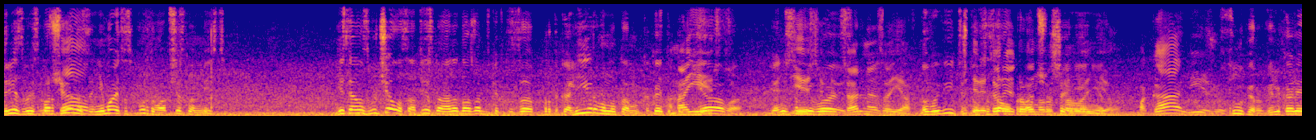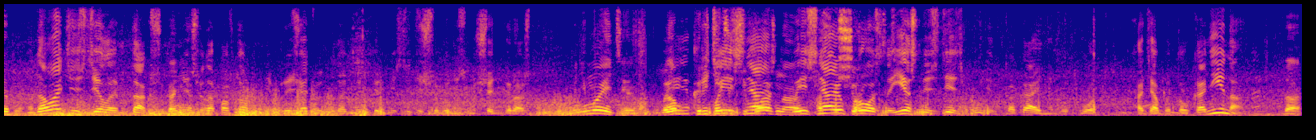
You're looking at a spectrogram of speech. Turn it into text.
Трезвые спортсмены Звучало. занимаются спортом в общественном месте. Если она звучала, соответственно, она должна быть как-то запротоколирована, там какая-то Она предъява. Я не Есть сомневаюсь. официальная заявка. Но вы видите, На что состава правонарушения 26-го нет. отдела. Пока вижу. Супер, великолепно. Ну давайте сделаем так, чтобы Конечно. сюда повторно не приезжать, вы куда-нибудь переместитесь, чтобы не смущать граждан. Понимаете, нам критически поясняю, важно поясняю освещенность. просто, если здесь будет какая-нибудь вот хотя бы толканина, Да,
